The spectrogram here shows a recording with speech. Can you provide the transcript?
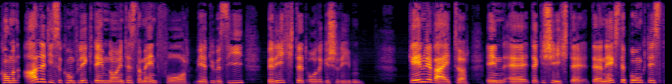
kommen alle diese Konflikte im Neuen Testament vor, wird über sie berichtet oder geschrieben. Gehen wir weiter in äh, der Geschichte. Der nächste Punkt ist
